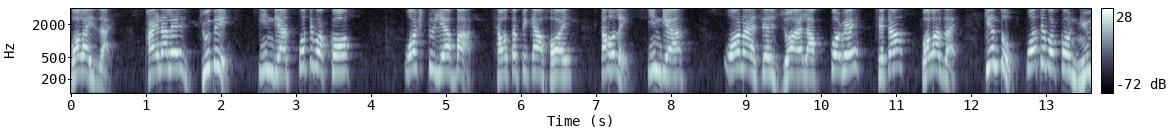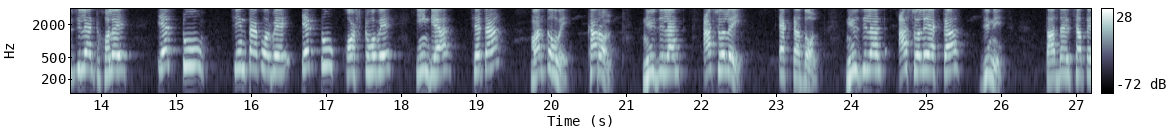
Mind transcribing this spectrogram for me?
বলাই যায়। ফাইনালে যদি ইন্ডিয়ার প্রতিপক্ষ অস্ট্রেলিয়া বা সাউথ আফ্রিকা হয়, তাহলে ইন্ডিয়া অনায়াসে জয় লাভ করবে, সেটা বলা যায়। কিন্তু প্রতিপক্ষ নিউজিল্যান্ড হলে একটু চিন্তায় পড়বে, একটু কষ্ট হবে, ইন্ডিয়া সেটা মানতে হবে। কারণ নিউজিল্যান্ড আসলেই একটা দল। নিউজিল্যান্ড আসলে একটা জিনিস। তাদের সাথে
